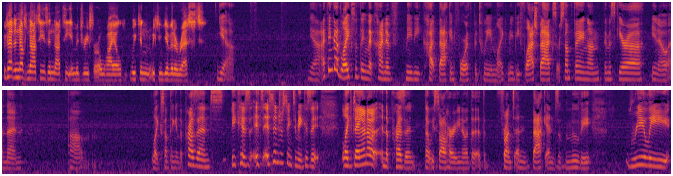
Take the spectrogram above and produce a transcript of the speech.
we've had enough Nazis and Nazi imagery for a while. We can we can give it a rest. Yeah. Yeah, I think I'd like something that kind of maybe cut back and forth between like maybe flashbacks or something on the Themyscira, you know, and then um like something in the present because it's it's interesting to me because it like Diana in the present that we saw her, you know, at the the front and back ends of the movie really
